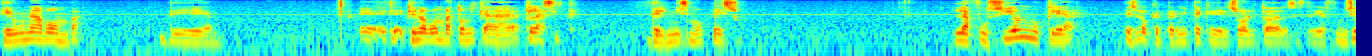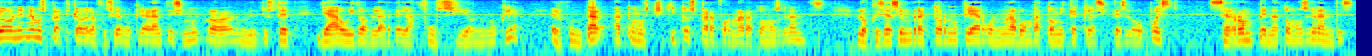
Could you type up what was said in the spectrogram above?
que una bomba de eh, que una bomba atómica clásica del mismo peso. La fusión nuclear es lo que permite que el Sol y todas las estrellas funcionen. Hemos platicado de la fusión nuclear antes y muy probablemente usted ya ha oído hablar de la fusión nuclear, el juntar átomos chiquitos para formar átomos grandes. Lo que se hace en un reactor nuclear o en una bomba atómica clásica es lo opuesto. Se rompen átomos grandes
